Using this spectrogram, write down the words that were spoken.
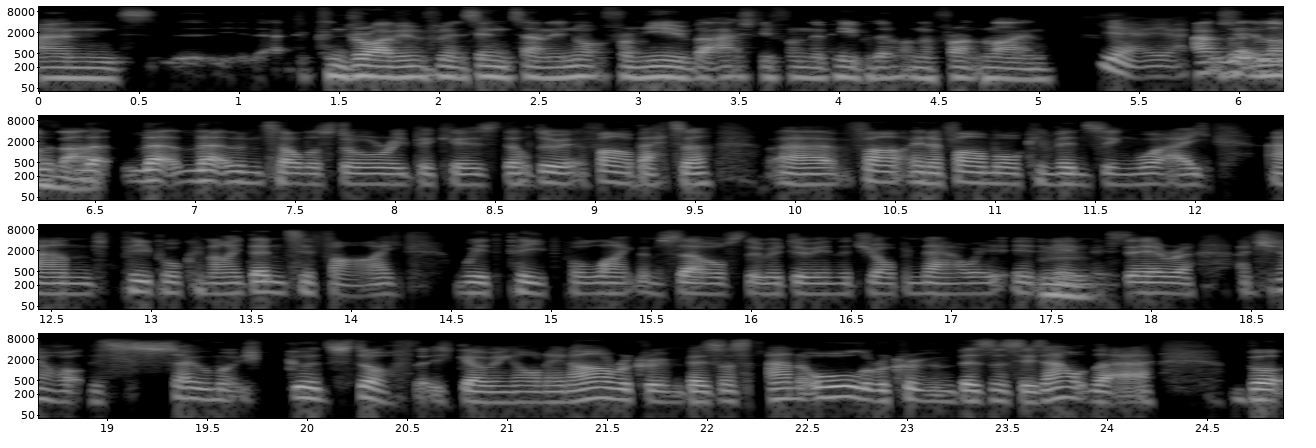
and uh, can drive influence internally not from you but actually from the people that are on the front line yeah, yeah. Absolutely let, love that. Let, let, let, them tell the story because they'll do it far better, uh, far in a far more convincing way, and people can identify with people like themselves who are doing the job now in, mm. in this era. And you know what? There's so much good stuff that is going on in our recruitment business and all the recruitment businesses out there. But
